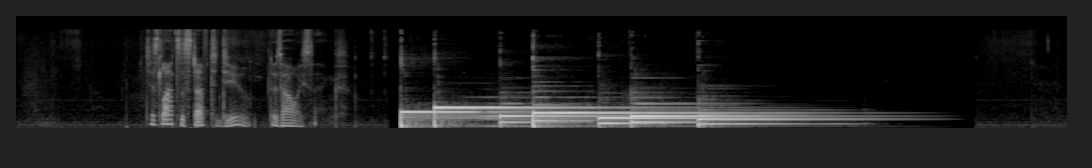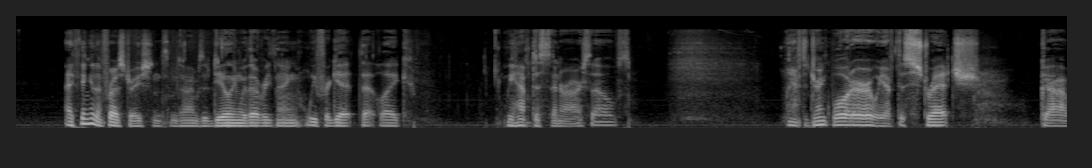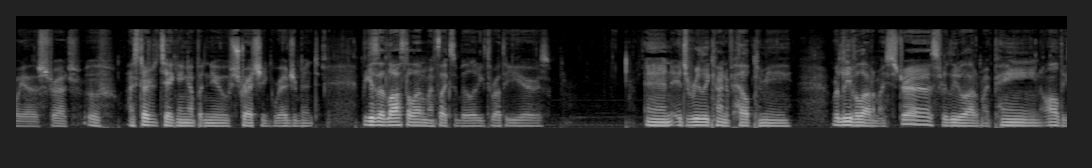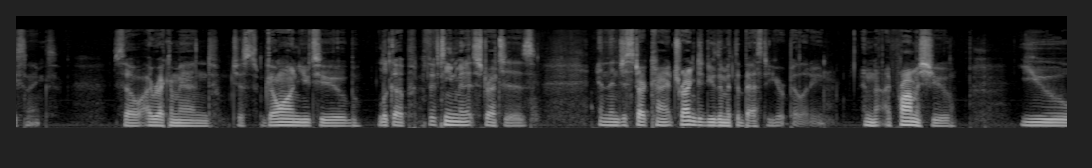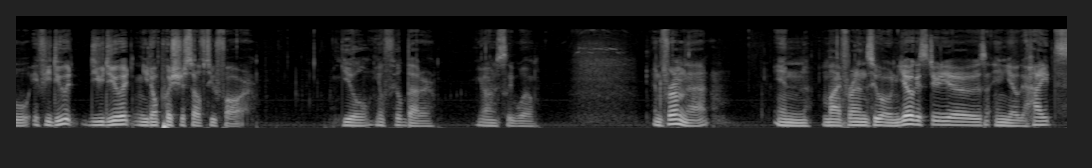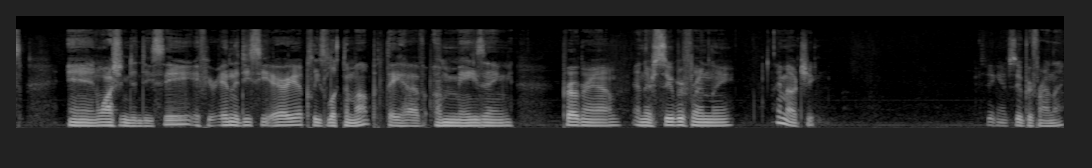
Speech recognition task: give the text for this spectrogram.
Just lots of stuff to do. There's always things. I think in the frustration sometimes of dealing with everything, we forget that like we have to center ourselves. We have to drink water, we have to stretch. God, we have to stretch. Oof. I started taking up a new stretching regiment because I'd lost a lot of my flexibility throughout the years. And it's really kind of helped me relieve a lot of my stress, relieve a lot of my pain, all these things. So I recommend just go on YouTube, look up 15 minute stretches, and then just start kind of trying to do them at the best of your ability. And I promise you, you if you do it, you do it, and you don't push yourself too far, you'll you'll feel better. You honestly will. And from that, in my friends who own yoga studios in Yoga Heights in Washington, D.C. If you're in the D.C. area, please look them up. They have amazing program and they're super friendly. Hey, Mochi. Speaking of super friendly.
